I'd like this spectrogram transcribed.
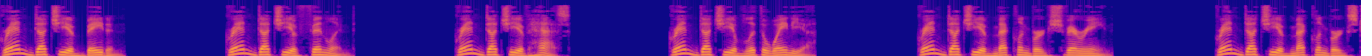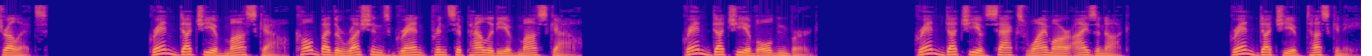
Grand Duchy of Baden. Grand Duchy of Finland Grand Duchy of Hesse. Grand Duchy of Lithuania. Grand Duchy of Mecklenburg-Schwerin Grand Duchy of Mecklenburg-Strelitz Grand Duchy of Moscow called by the Russians Grand Principality of Moscow. Grand Duchy of Oldenburg. Grand Duchy of Saxe-Weimar-Eisenach Grand Duchy of Tuscany.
